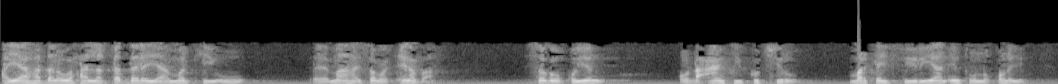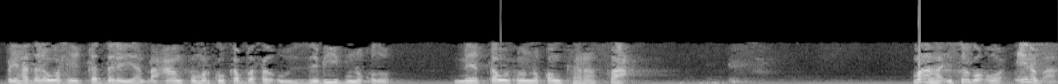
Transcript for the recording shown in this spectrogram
ayaa haddana waxaa la qadarayaa markii uu ma aha isagoo cinab ah isagoo qoyan oo dhacaankii ku jiro markay fiiriyaan intuu noqonayo bay haddana waxay qadarayaan dhacaanku markuu ka baxo uu zabiib noqdo meeqa wuxuu noqon karaa saac. Ma aha isaga oo cinab ah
